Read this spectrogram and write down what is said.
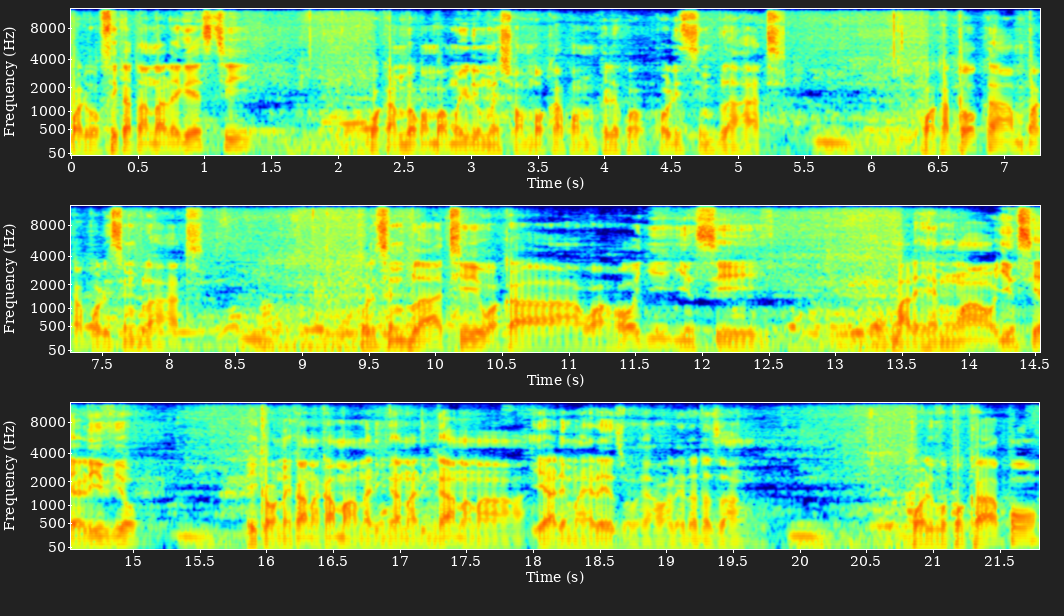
Walipofika Tandale Guest wakaambiwa kwamba mwili umeshaondoka hapo, wamepelekwa polisi Mblahati. Wakatoka mpaka polisi Mblahati. Polisi Mblahati wakawahoji jinsi marehemu wao jinsi alivyo, ikaonekana kama analingana lingana na yale maelezo ya wale dada zangu. Walivyotoka hapo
